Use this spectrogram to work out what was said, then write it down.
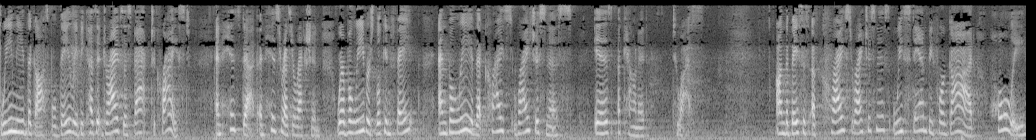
We need the gospel daily because it drives us back to Christ and his death and his resurrection, where believers look in faith and believe that Christ's righteousness is accounted to us. On the basis of Christ's righteousness, we stand before God holy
